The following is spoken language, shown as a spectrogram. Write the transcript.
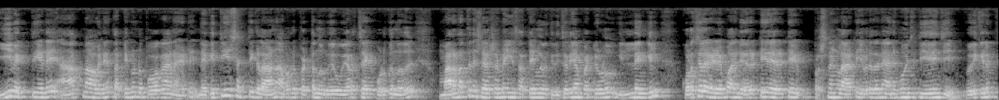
ഈ വ്യക്തിയുടെ ആത്മാവിനെ തട്ടിക്കൊണ്ട് പോകാനായിട്ട് നെഗറ്റീവ് ശക്തികളാണ് അവർക്ക് പെട്ടെന്ന് ഉയ- ഉയർച്ചയൊക്കെ കൊടുക്കുന്നത്. മരണത്തിന് ശേഷമേ ഈ സത്യങ്ങൾ തിരിച്ചറിയാൻ പറ്റുള്ളൂ. ഇല്ലെങ്കിൽ കുറച്ചില കഴിയുമ്പോൾ അതിൽ ഇരട്ടി ഇരട്ടി പ്രശ്നങ്ങളായിട്ട് ഇവർ തന്നെ അനുഭവിച്ച് തീരുകയും ചെയ്യും. ഒരിക്കലും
